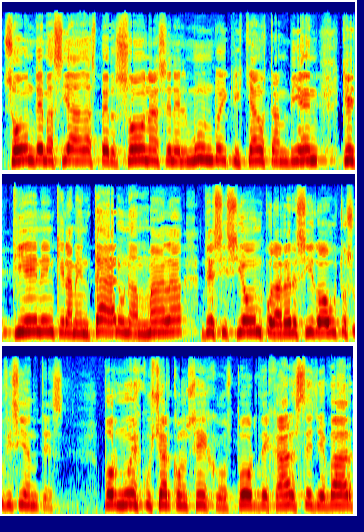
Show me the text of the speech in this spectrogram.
Son demasiadas personas en el mundo y cristianos también que tienen que lamentar una mala decisión por haber sido autosuficientes, por no escuchar consejos, por dejarse llevar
